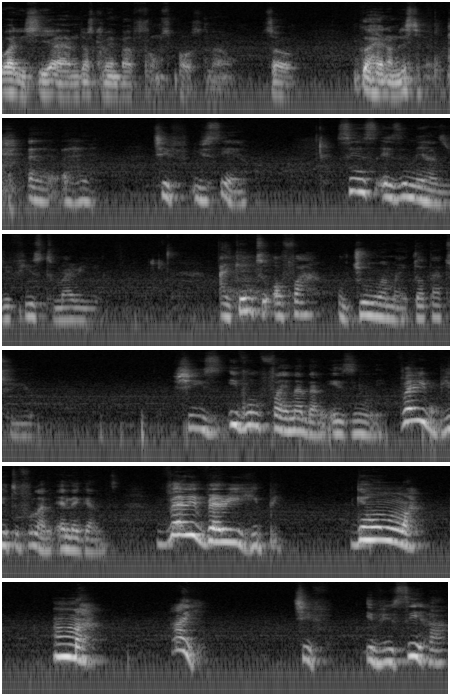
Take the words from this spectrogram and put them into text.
Well, you see, I'm just coming back from sports now. So, go ahead, I'm listening. Uh, uh, Chief, you see, eh, since Ezinne has refused to marry you, I came to offer Ujunwa, my daughter, to you. She is even finer than Ezinne. Very beautiful and elegant. Very, very hippie. Genwa. Mma. Hi. Chief, if you see her,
